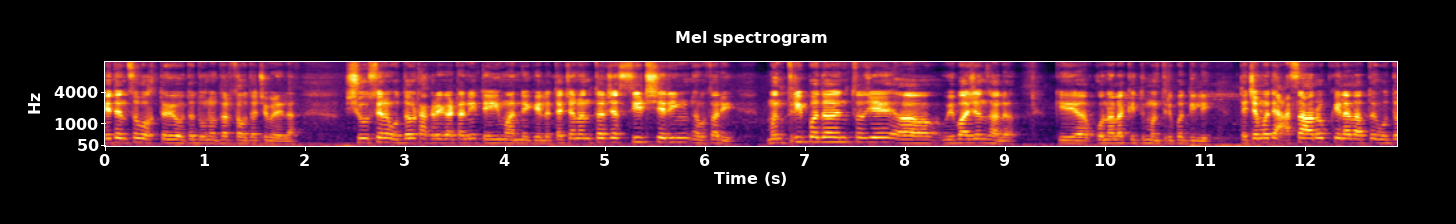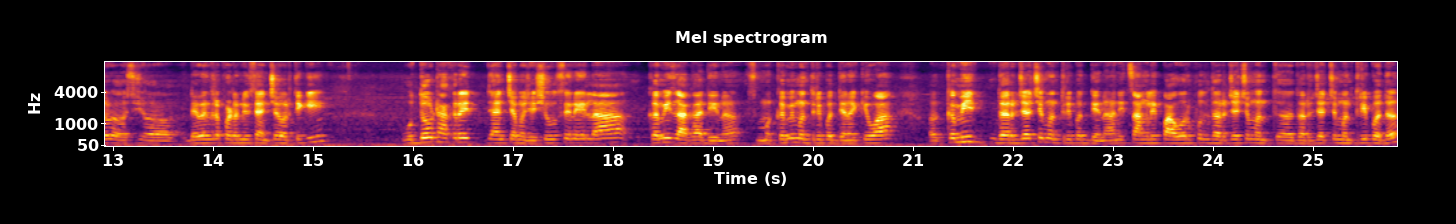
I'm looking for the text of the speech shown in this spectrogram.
हे त्यांचं वक्तव्य होतं दोन हजार चौदाच्या वेळेला. शिवसेना उद्धव ठाकरे गटाने तेही मान्य केलं. त्याच्यानंतर ज्या सीट शेअरिंग सॉरी मंत्रिपदांचं जे विभाजन झालं की कोणाला किती मंत्रिपद दिली त्याच्यामध्ये असा आरोप केला जातो उद्धव श- देवेंद्र फडणवीस यांच्यावरती की उद्धव ठाकरे यांच्या म्हणजे शिवसेनेला कमी जागा देणं कमी मंत्रिपद देणं किंवा कमी दर्जाचे मंत्रिपद देणं आणि चांगले पॉवरफुल दर्जाचे मंत दर्जाचे मंत्रिपदं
